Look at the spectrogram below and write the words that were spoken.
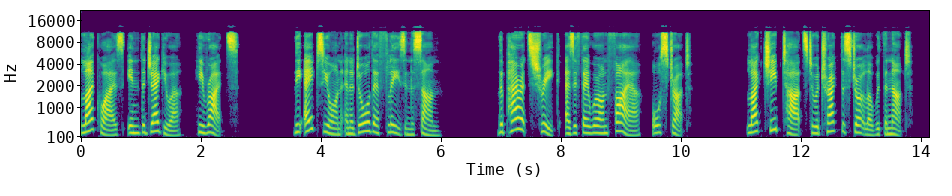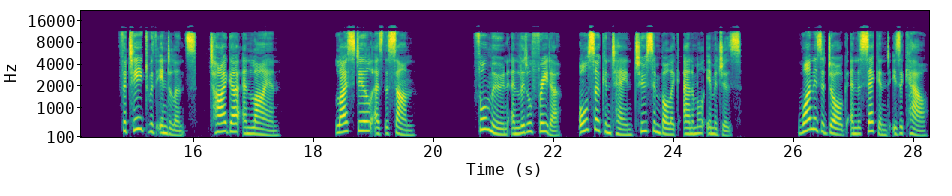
Likewise, in The Jaguar, he writes The apes yawn and adore their fleas in the sun. The parrots shriek as if they were on fire, or strut. Like cheap tarts to attract the stroller with the nut. Fatigued with indolence, tiger and lion lie still as the sun. Full moon and little Frieda also contain two symbolic animal images. One is a dog and the second is a cow.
